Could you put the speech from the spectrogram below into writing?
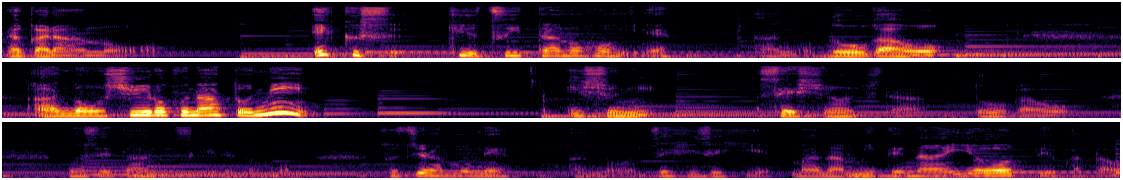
だからあの、X、旧 Twitter の方にね、あの、動画を、あの、収録の後に、一緒にセッションした動画を載せたんですけれども、そちらもね、あの、ぜひぜひ、まだ見てないよっていう方は、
